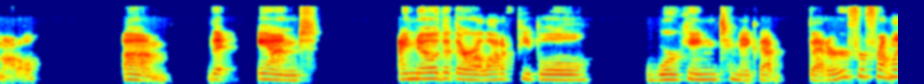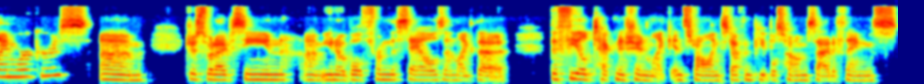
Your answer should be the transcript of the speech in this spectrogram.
model. Um, that and I know that there are a lot of people working to make that better for frontline workers. Um, just what I've seen, um, you know, both from the sales and like the the field technician, like installing stuff in people's home side of things.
